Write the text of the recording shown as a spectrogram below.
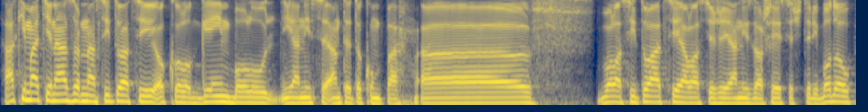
Aký máte názor na situácii okolo gameballu Janise Antetokumpa? Uh, bola situácia vlastne, že Janis dal 64 bodov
